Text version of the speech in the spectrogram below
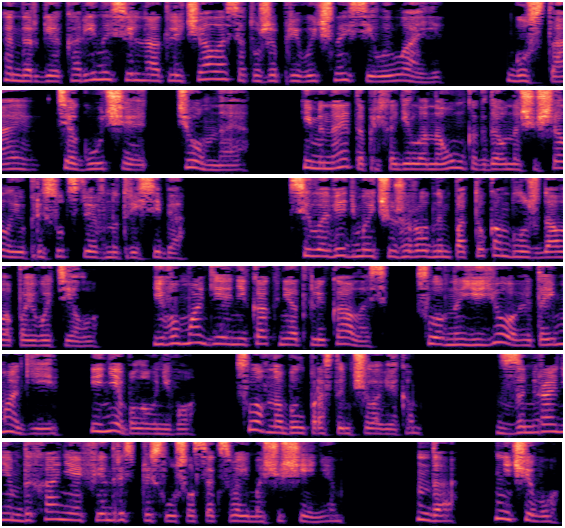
Энергия Карины сильно отличалась от уже привычной силы Лаи. Густая, тягучая, темная. Именно это приходило на ум, когда он ощущал ее присутствие внутри себя. Сила ведьмы чужеродным потоком блуждала по его телу. Его магия никак не откликалась, словно ее, этой магии, и не было у него, словно был простым человеком. С замиранием дыхания Фенрис прислушался к своим ощущениям. Да, ничего,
